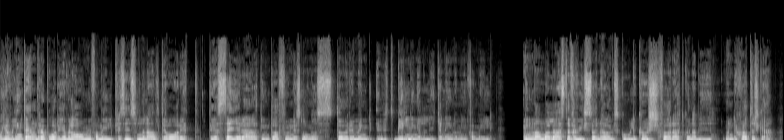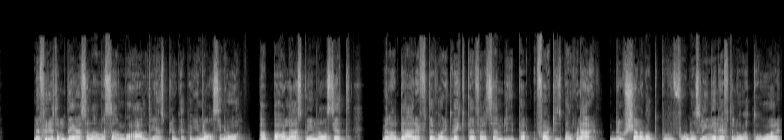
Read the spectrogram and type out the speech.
Och jag vill inte ändra på det. Jag vill ha min familj precis som den alltid har varit. Det jag säger är att det inte har funnits någon större mängd utbildning eller liknande inom min familj. Min mamma läste förvisso en högskolekurs för att kunna bli undersköterska. Men förutom det så har mamma sambo aldrig ens pluggat på gymnasienivå. Pappa har läst på gymnasiet men har därefter varit väktare för att sen bli förtidspensionär. Brorsan har gått på fordonslinjen efter något år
